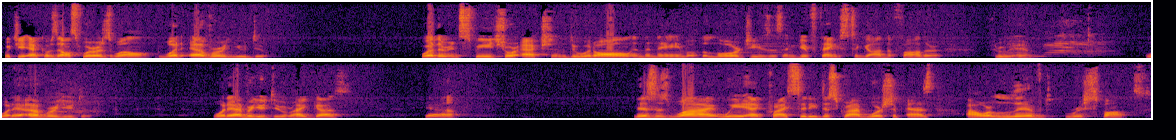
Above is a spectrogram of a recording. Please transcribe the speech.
which he echoes elsewhere as well. Whatever you do, whether in speech or action, do it all in the name of the Lord Jesus and give thanks to God the Father through him. Whatever you do. Whatever you do, right, Gus? Yeah. This is why we at Christ City describe worship as our lived response,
